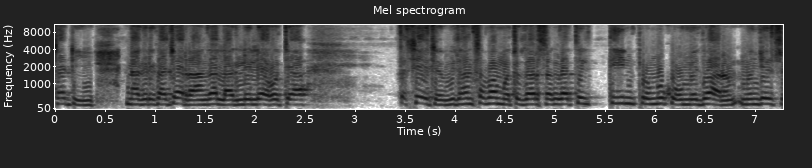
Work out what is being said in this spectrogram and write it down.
साठी नागरिकाच्या रांगा लागलेल्या होत्या. तसेच विधानसभा मतदारसंघातील तीन प्रमुख उमेदवार म्हणजेच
